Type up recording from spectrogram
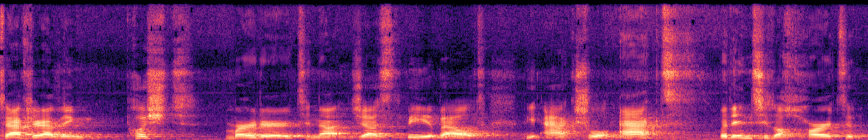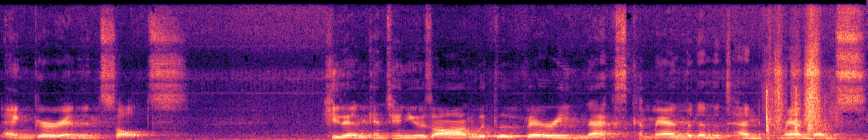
So, after having pushed murder to not just be about the actual act, but into the hearts of anger and insults, he then continues on with the very next commandment in the Ten Commandments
